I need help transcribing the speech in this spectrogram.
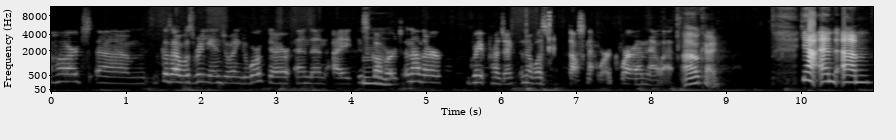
hard um, because I was really enjoying the work there, and then I discovered mm. another great project, and it was Dusk Network, where I'm now at. Okay. Yeah, and um,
